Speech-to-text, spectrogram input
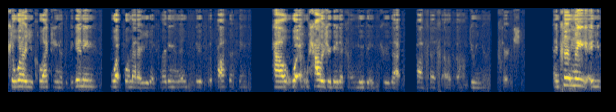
So what are you collecting at the beginning? What format are you then converting it into for the processing? How, what, how is your data kind of moving through that process of um, doing your research? And certainly you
